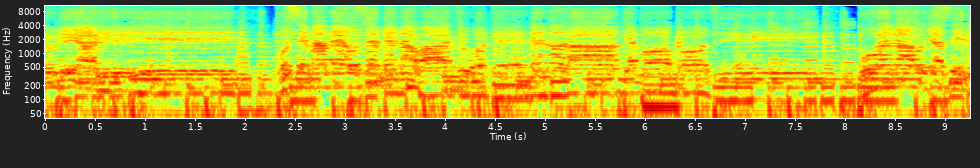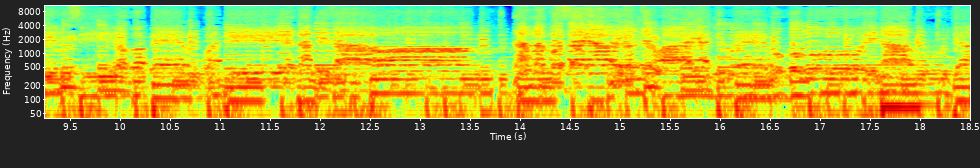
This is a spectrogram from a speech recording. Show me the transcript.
dunia hii? Usimame useme na watu wote neno lake mokozi uwe na ujasiri usiogope uwambie dhambi zao. Na makosa yao yote wayajue hukumu inakuja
